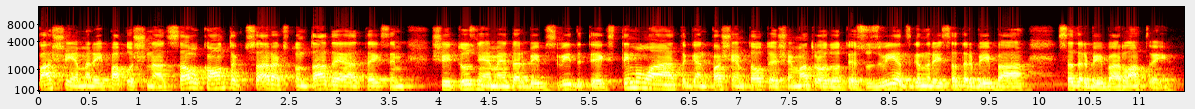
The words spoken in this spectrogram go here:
pašiem arī paplašināt savu kontaktu sarakstu un tādējādi, teiksim, šī uzņēmējdarbības vide tiek stimulēta gan pašiem tautiešiem atrodoties uz vietas, gan arī sadarbībā, sadarbībā ar Latviju.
